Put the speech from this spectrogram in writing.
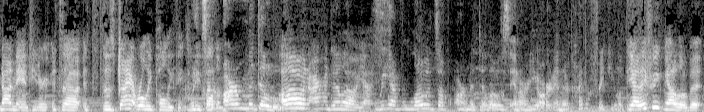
Not an anteater. It's a it's those giant roly poly things. What do you call them? Armadillo. Oh, an armadillo. Yes. We have loads of armadillos in our yard, and they're kind of freaky looking. Yeah, they freak me out a little bit.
